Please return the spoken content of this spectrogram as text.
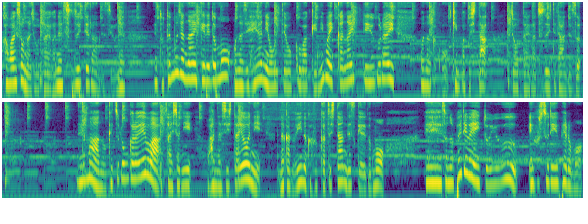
かわいそうな状態がね続いてたんですよね。でとてもじゃないけれども同じ部屋に置いておくわけにはいかないっていうぐらい、まあ、なんかこう緊迫した状態が続いてたんです。でまああの結論から言えば最初にお話ししたように仲のいいのが復活したんですけれども、えー、そのフェリウェイという F3 フェロモン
